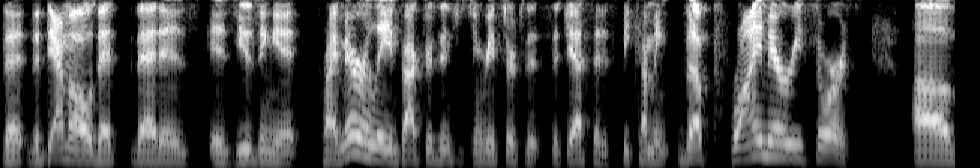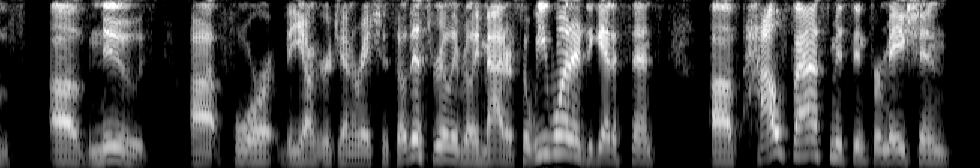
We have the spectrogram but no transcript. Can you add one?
the the demo that that is is using it primarily. In fact, there's interesting research that suggests that it's becoming the primary source of of news uh, for the younger generation. So this really really matters. So we wanted to get a sense of how fast misinformation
